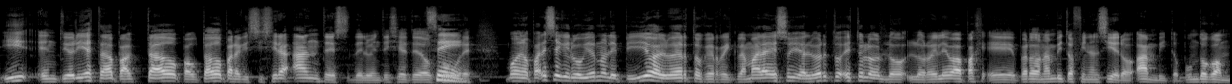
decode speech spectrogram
y en teoría estaba pactado, pautado para que se hiciera antes del 27 de Sí. octubre. Bueno, parece que el gobierno le pidió a Alberto que reclamara eso y Alberto, esto lo, lo, lo releva, eh, perdón, ámbito financiero, ámbito.com.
